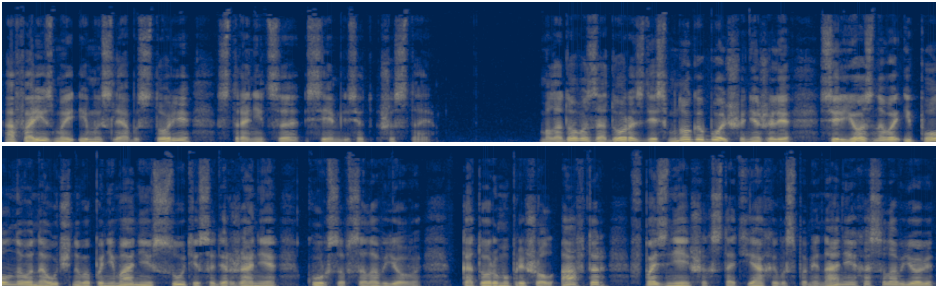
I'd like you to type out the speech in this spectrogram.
афоризмы и мысли об истории, страница 76. Молодого задора здесь много больше, нежели серьезного и полного научного понимания сути содержания курсов Соловьева, к которому пришел автор в позднейших статьях и воспоминаниях о Соловьеве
